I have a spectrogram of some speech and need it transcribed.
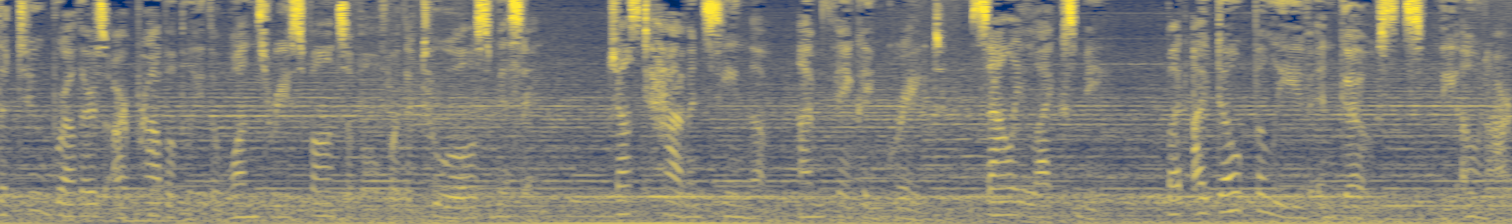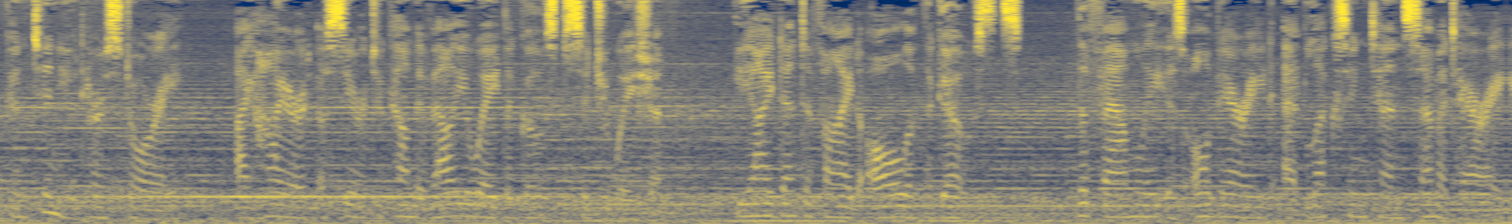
The two brothers are probably the ones responsible for the tools missing. Just haven't seen them. I'm thinking great, Sally likes me. But I don't believe in ghosts. The owner continued her story. I hired a seer to come evaluate the ghost situation. He identified all of the ghosts. The family is all buried at Lexington Cemetery.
